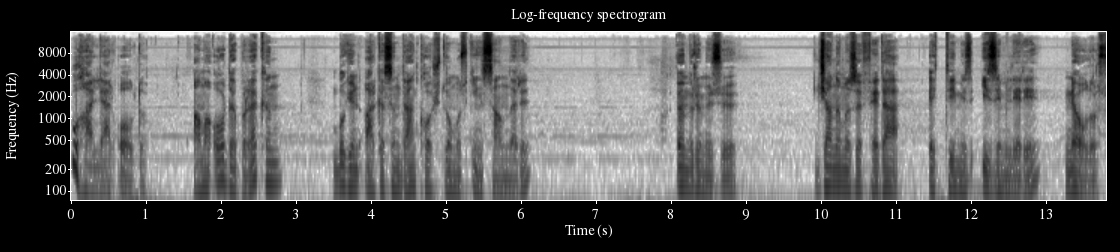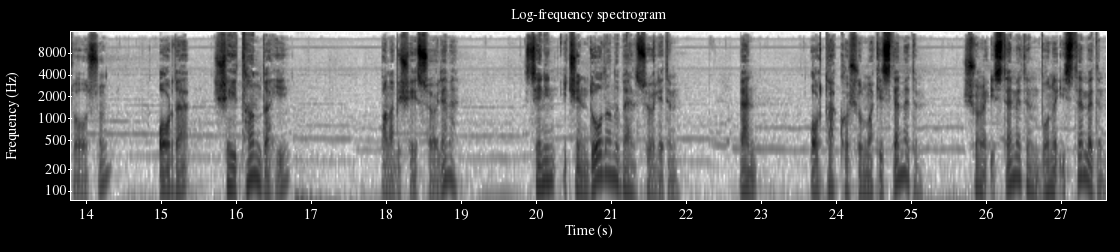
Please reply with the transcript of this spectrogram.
Bu haller oldu. Ama orada bırakın bugün arkasından koştuğumuz insanları, ömrümüzü, canımızı feda ettiğimiz izimleri ne olursa olsun, orada şeytan dahi bana bir şey söyleme. Senin içinde olanı ben söyledim. Ben ortak koşulmak istemedim. Şunu istemedim, bunu istemedim.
